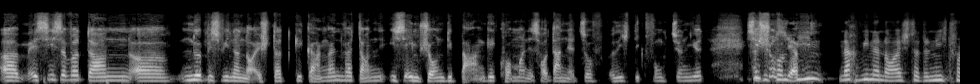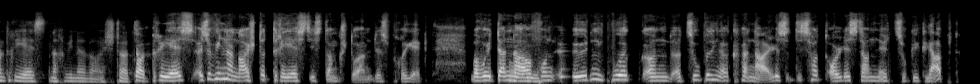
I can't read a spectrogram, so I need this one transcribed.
Ähm, es ist aber dann äh, nur bis Wiener Neustadt gegangen, weil dann ist eben schon die Bahn gekommen. Es hat dann nicht so richtig funktioniert. Es also von Wien nach Wiener Neustadt und nicht von Triest nach Wiener Neustadt. Ja, Triest, also Wiener Neustadt, Triest ist dann gestorben, das Projekt. Man wollte dann oh. auch von Ödenburg an Zubringer Kanal, also das hat alles dann nicht so geklappt.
